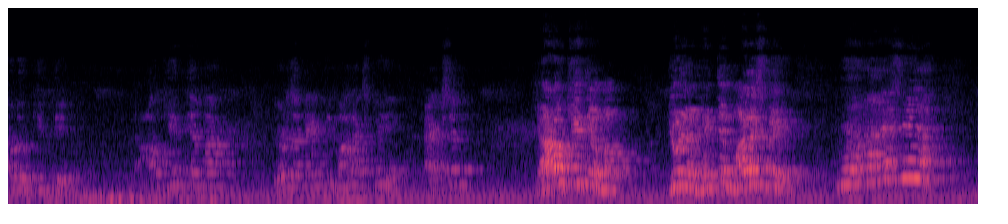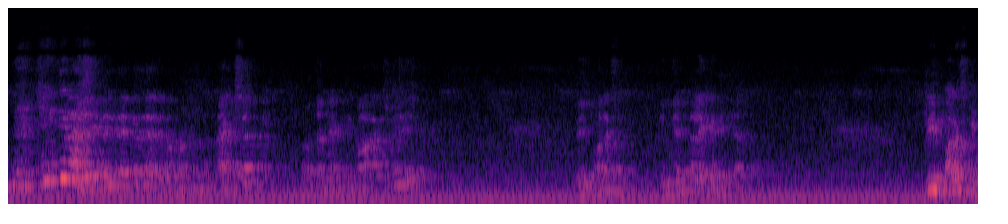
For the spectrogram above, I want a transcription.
ನೋಡು ಕೀರ್ತಿ. ಯಾವ ಕೀರ್ತಿ ಅಮ್ಮ? ಏಳು ನನ್ನ ಹೆಂಡತಿ ಮಹಾಲಕ್ಷ್ಮಿ. ಆಕ್ಷನ್ ಯಾವ ಕೀರ್ತಿ ಅಮ್ಮ? ಇವಳು ನನ್ನ ಹೆಂಡತಿ ಮಹಾಲಕ್ಷ್ಮಿ. ಆಕ್ಷನ್ ನನ್ನ ಹೆಂಡತಿ ಮಹಾಲಕ್ಷ್ಮಿ. ಏ ಮಹಾಲಕ್ಷ್ಮಿ ನಿಮ್ಗೆ ತಲೆ ಕೆಟ್ಟಿದ್ಯಾ? ಪ್ರೀ ಮಹಾಲಕ್ಷ್ಮಿ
